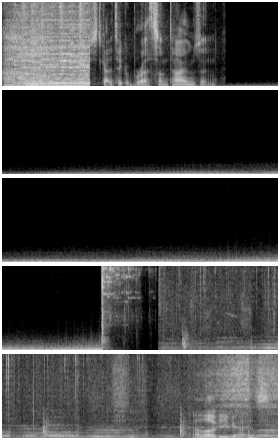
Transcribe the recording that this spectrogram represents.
just got to take a breath sometimes and love you guys.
